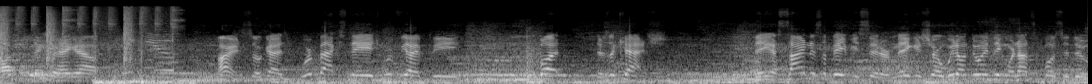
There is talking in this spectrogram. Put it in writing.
Awesome. Thanks for hanging out. Thank you. All right, so guys, we're backstage, we're VIP, but there's a catch. They assigned us a babysitter, making sure we don't do anything we're not supposed to do.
